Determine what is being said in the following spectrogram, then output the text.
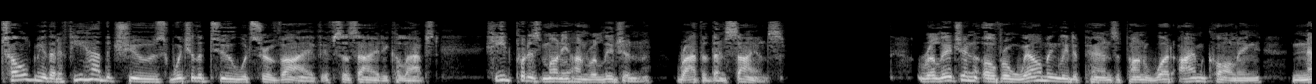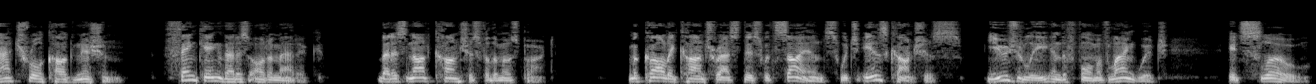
told me that if he had to choose which of the two would survive if society collapsed, he'd put his money on religion rather than science. Religion overwhelmingly depends upon what I'm calling natural cognition, thinking that is automatic, that is not conscious for the most part. McCauley contrasts this with science, which is conscious, usually in the form of language. It's slow.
